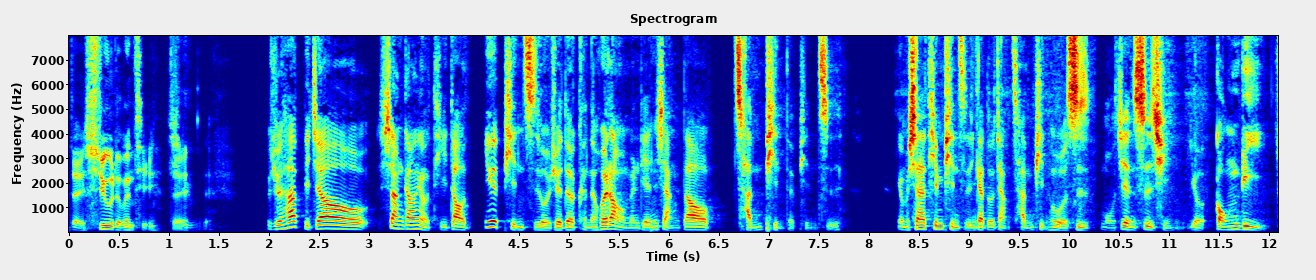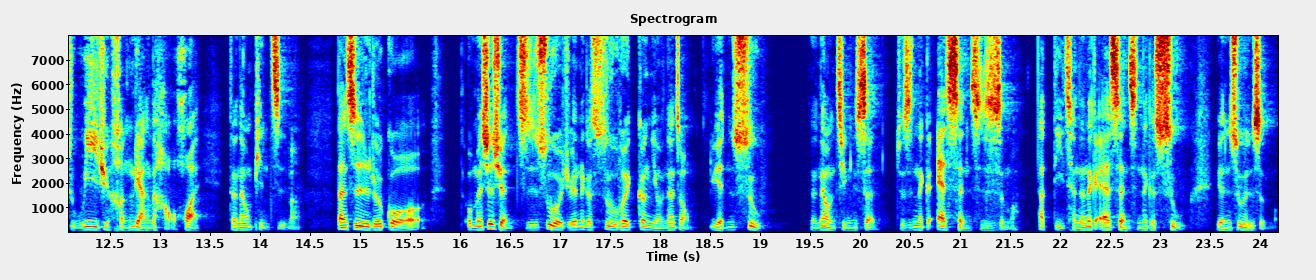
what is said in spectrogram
对虚无的问题，对。我觉得它比较像刚有提到，因为品质，我觉得可能会让我们联想到产品的品质。因为我们现在听品质，应该都讲产品或者是某件事情有功利主义去衡量的好坏的那种品质嘛。但是如果我们是选植树，我觉得那个树会更有那种元素的那种精神，就是那个 essence 是什么？它底层的那个 essence 那个树元素是什么？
